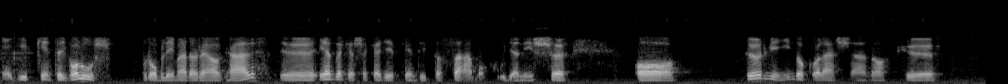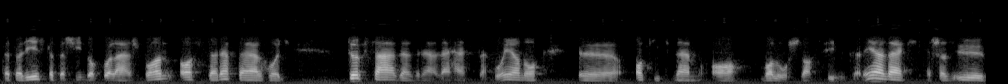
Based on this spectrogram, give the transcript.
egyébként egy valós problémára reagál. Érdekesek egyébként itt a számok, ugyanis a törvény indokolásának, tehát a részletes indokolásban az szerepel, hogy több százezren lehetnek olyanok, akik nem a valós lakcímükön élnek, és az ő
